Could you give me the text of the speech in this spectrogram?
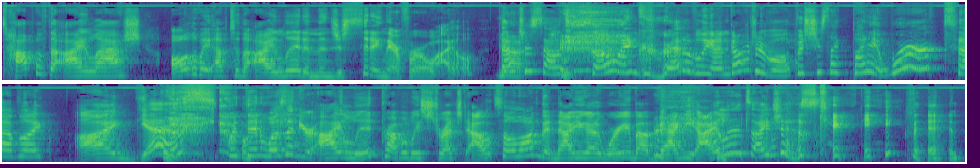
top of the eyelash all the way up to the eyelid, and then just sitting there for a while. That Yeah. just sounds so incredibly uncomfortable. But she's like, but it worked. And I'm like, I guess. But then wasn't your eyelid probably stretched out so long that now you got to worry about baggy eyelids? I just can't even.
